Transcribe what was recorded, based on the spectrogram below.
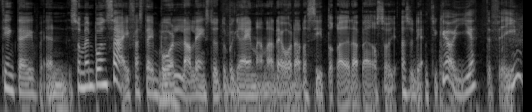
tänk dig en, som en bonsai fast det är bollar längst ute på grenarna då där det sitter röda bär. Så, alltså den tycker jag är jättefin.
